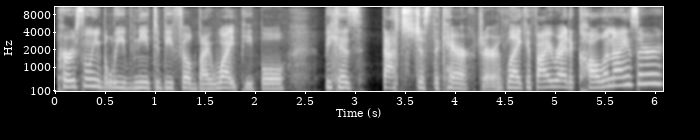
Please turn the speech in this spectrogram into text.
personally believe need to be filled by white people because that's just the character. Like if I write a colonizer,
